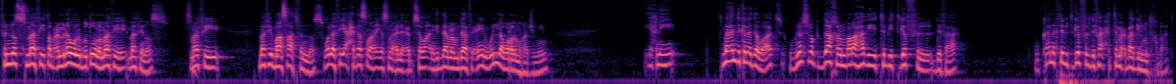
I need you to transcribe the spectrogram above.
في النص ما في طبعا من أول البطولة ما في ما في نص. ما في ما في باصات في النص ولا في أحد أصلا يصنع لعب سواء قدام المدافعين ولا ورا المهاجمين. يعني ما عندك الأدوات وبنفس الوقت داخل المباراة هذه تبي تقفل دفاع. وكأنك تبي تقفل دفاع حتى مع باقي المنتخبات.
